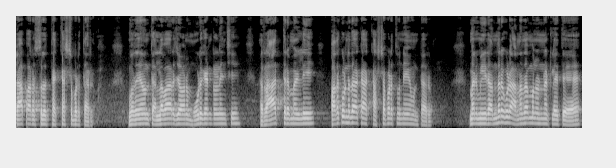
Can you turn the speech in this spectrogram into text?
వ్యాపారస్తులు తెగ కష్టపడతారు. ఉదయం తెల్లవారుజామున మూడు గంటల నుంచి రాత్రి మళ్ళీ పదకొండు దాకా కష్టపడుతూనే ఉంటారు. మరి మీరందరూ కూడా అన్నదమ్ములు ఉన్నట్లయితే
